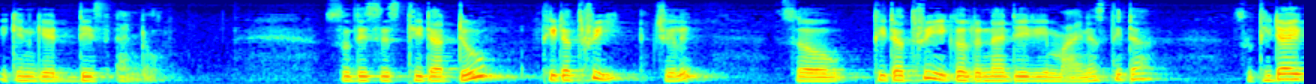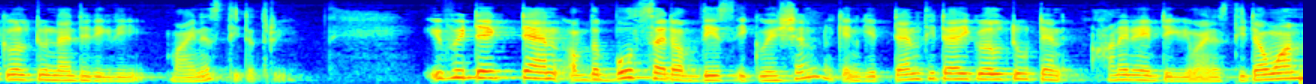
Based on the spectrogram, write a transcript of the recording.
we can get this angle so this is theta 2 theta 3 actually. So theta 3 equal to 90 degree minus theta. So theta equal to 90 degree minus theta 3 if we take tan of the both side of this equation we can get tan theta equal to tan 180 degree minus theta 1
